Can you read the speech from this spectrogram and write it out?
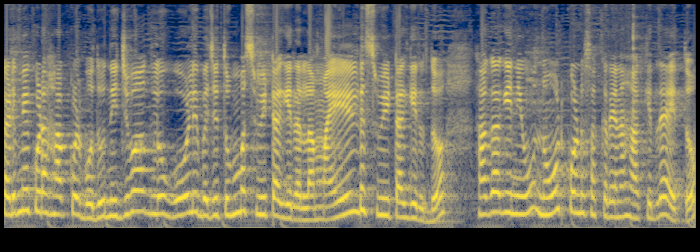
ಕಡಿಮೆ ಕೂಡ ಹಾಕ್ಕೊಳ್ಬೋದು. ನಿಜವಾಗ್ಲೂ ಗೋಳಿ ಬಜೆ ತುಂಬ ಸ್ವೀಟ್ ಆಗಿರಲ್ಲ ಮೈಲ್ಡ್ ಸ್ವೀಟ್ ಆಗಿರೋದು. ಹಾಗಾಗಿ ನೀವು ನೋಡಿಕೊಂಡು ಸಕ್ಕರೆನ ಹಾಕಿದರೆ ಆಯಿತು.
